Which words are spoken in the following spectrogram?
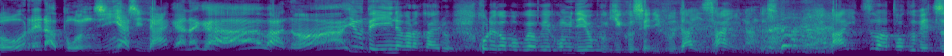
俺ら凡人やしなかなかああわの」言うて言いながら帰る。これが僕が植え込みでよく聞くセリフ第3位なんです。あいつは特別。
